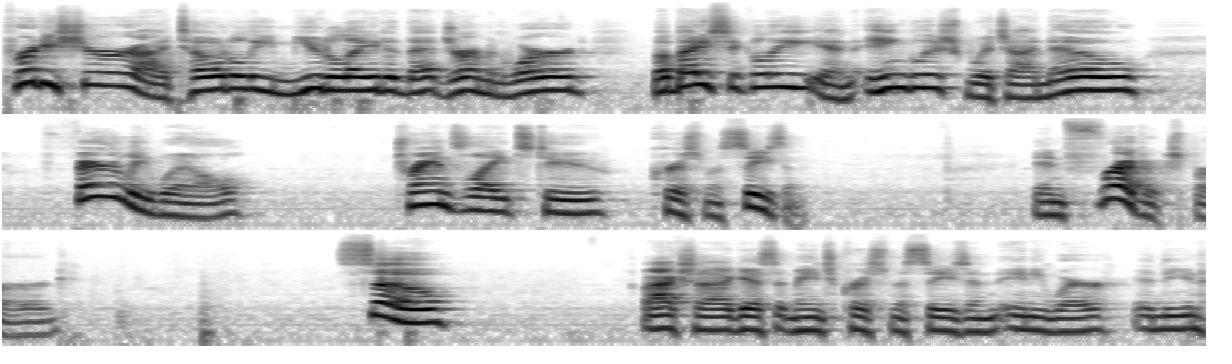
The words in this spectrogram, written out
Pretty sure I totally mutilated that German word, but basically in English, which I know fairly well, translates to Christmas season in Fredericksburg. So, actually, I guess it means Christmas season anywhere in the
